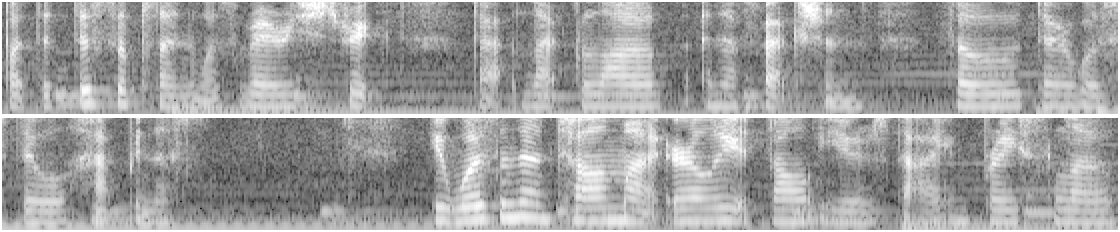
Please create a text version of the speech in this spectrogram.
but the discipline was very strict that lacked love and affection, though there was still happiness. It wasn't until my early adult years that I embraced love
